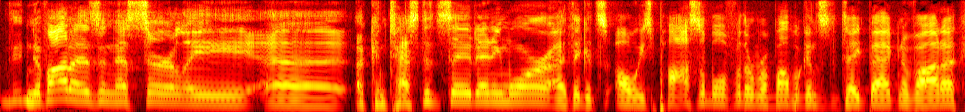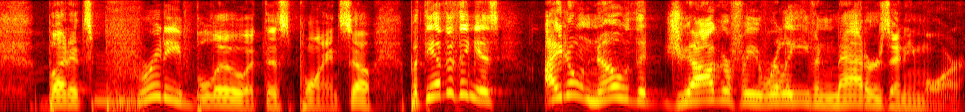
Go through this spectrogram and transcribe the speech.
Nevada isn't necessarily uh, a contested state anymore. I think it's always possible for the Republicans to take back Nevada, but it's pretty blue at this point. So, but the other thing is, I don't know that geography really even matters anymore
